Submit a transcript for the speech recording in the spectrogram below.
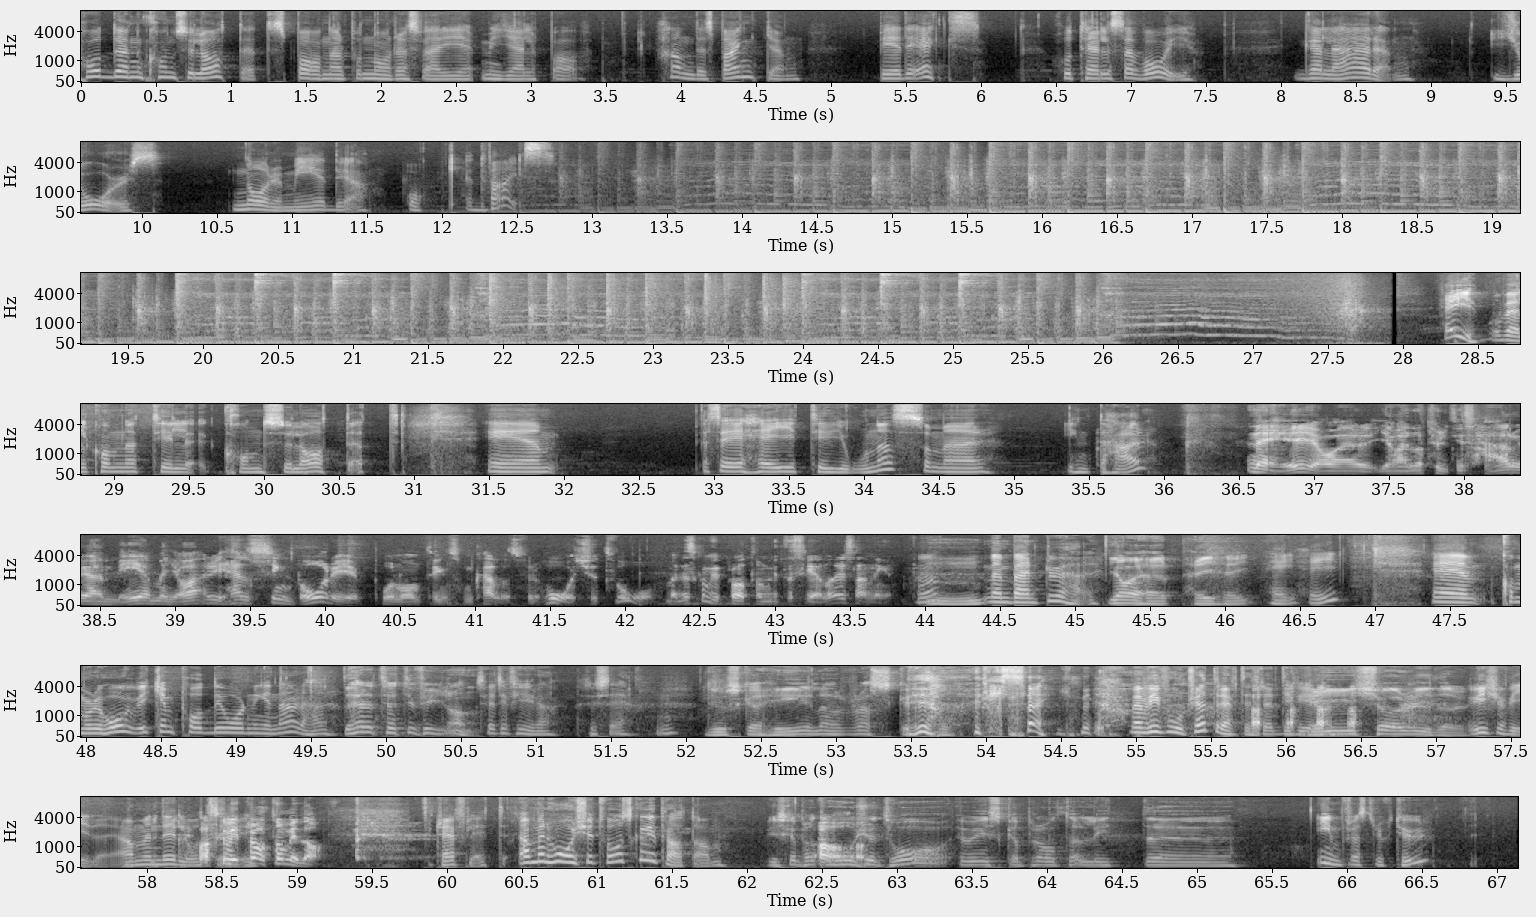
Podden Konsulatet spanar på norra Sverige med hjälp av Handelsbanken, BDX, Hotell Savoy, Galären, Yours, Norrmedia och Advice. Hej och välkomna till konsulatet. Eh, jag säger hej till Jonas som är inte här. Nej, jag är, jag är naturligtvis här och jag är med, men jag är i Helsingborg på någonting som kallas för H22. Men det ska vi prata om lite senare i sändningen. Ja, Men Bernt, du är här. Jag är här. Hej, hej. Hej, hej. Eh, kommer du ihåg vilken podd i ordningen är det här? Det här är 34. 34, du ser. Mm. Du ska hela rasket Ja, på. exakt. Men vi fortsätter efter 34. Vi kör vidare. Vi kör vidare. Ja, men det låter Vad ska vi prata om idag? förträffligt. Ja, men H22 ska vi prata om. Vi ska prata om Ja. H22. Vi ska prata lite eh, Infrastruktur.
